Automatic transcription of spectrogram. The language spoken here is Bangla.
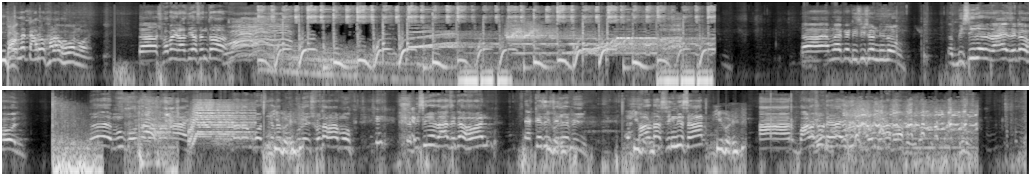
ইনশাল্লাহ কারও খারাপ হওয়া নয়। তা সবাই রাজি আছেন তো? তা আমরা একটা ডিসিশন নিলাম। তা বিসিরের রায় যেটা হল মুখ নাই। সোজা কাম মুখ ঘুরে, মুখ। তা বিসিরের রায় যেটা হল এক কেজি জিলেবি বারোটা সিগনেচার আর বারোশো টাকা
